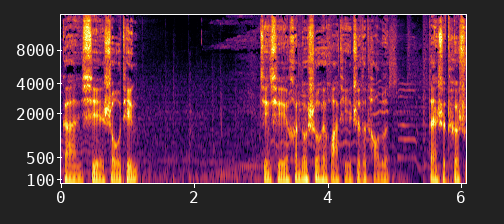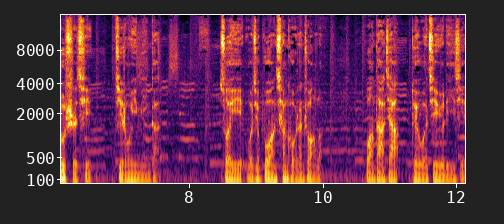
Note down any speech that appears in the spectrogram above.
感谢收听。近期很多社会话题值得讨论，但是特殊时期极容易敏感，所以我就不往枪口上撞了，望大家对我给予理解。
